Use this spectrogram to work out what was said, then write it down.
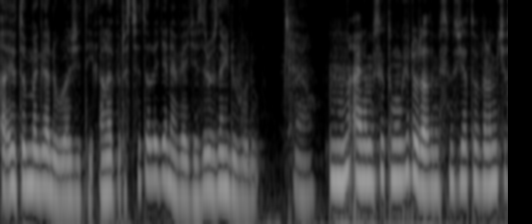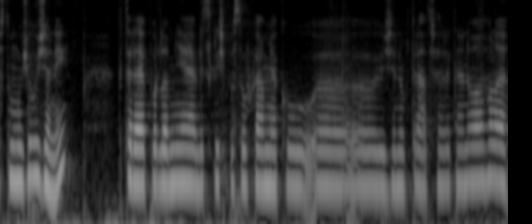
a je to mega důležitý, ale prostě to lidi nevědí z různých důvodů. Jo. Mm, a jenom si k tomu můžu dodat, myslím si, že to velmi často můžou ženy, které podle mě, vždycky, když poslouchám nějakou uh, ženu, která třeba řekne, no hele,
